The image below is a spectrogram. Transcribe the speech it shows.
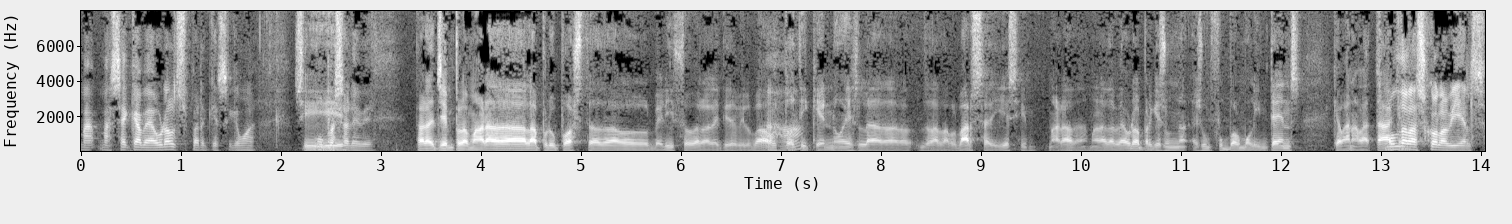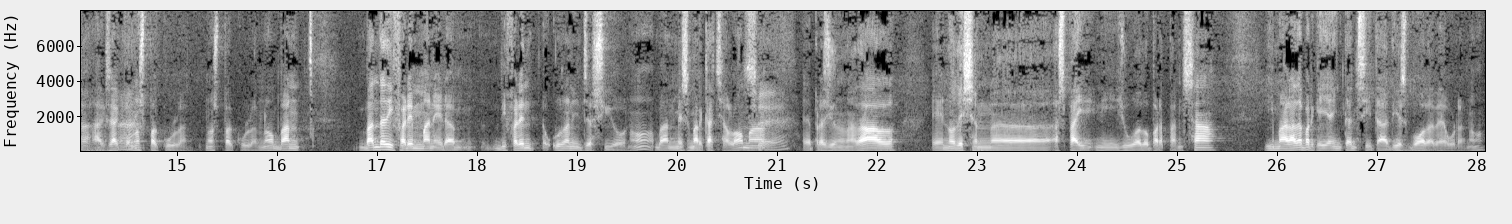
"M'ha- m'asseca veure'ls perquè sé que m'ho Sí. passaré bé. Per exemple, m'agrada la proposta del Berizzo, de l'Atleti de Bilbao, Ahà. tot i que no és la, la del Barça, diguéssim. M'agrada, m'agrada veure, perquè és un, és un futbol molt intens, que van a l'atac... Molt de l'escola Bielsa. Exacte, eh? no especulen, no especulen, no? Van, van de diferent manera, diferent organització, no? Van més marcats a l'home, Sí. eh, pressionen a dalt, eh, no deixen eh, espai ni jugador per pensar, i m'agrada perquè hi ha intensitat i és bo de veure, no?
